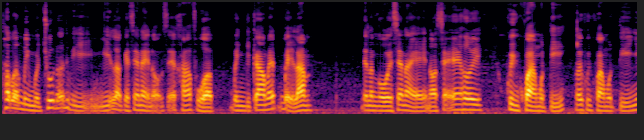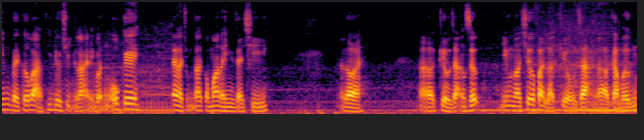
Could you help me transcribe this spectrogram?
thấp hơn mình một chút nữa thì mình nghĩ là cái xe này nó sẽ khá phù hợp. Mình thì cao mét 75 nên là ngồi xe này nó sẽ hơi khuỳnh khoàng một tí hơi khuỳnh khoàng một tí nhưng về cơ bản khi điều chỉnh lại thì vẫn ok. Đây là chúng ta có màn hình giải trí. Rồi à, kiểu dạng dựng nhưng nó chưa phải là kiểu dạng à, cảm ứng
